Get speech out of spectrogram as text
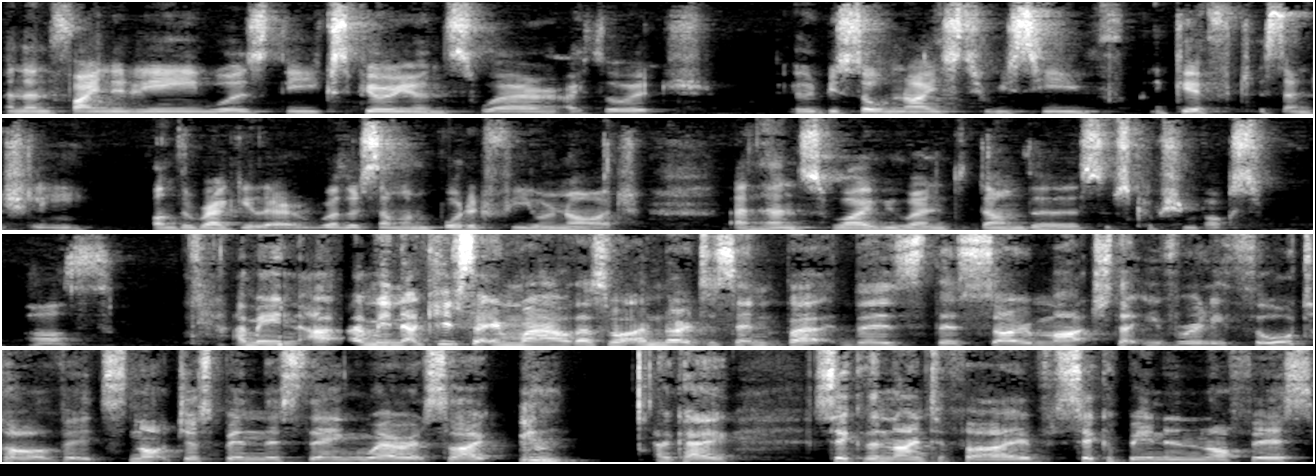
And then finally was the experience where I thought it would be so nice to receive a gift essentially on the regular, whether someone bought it for you or not. And hence why we went down the subscription box path. I mean, I, I, mean, I keep saying, "Wow," that's what I'm noticing. But there's there's so much that you've really thought of. It's not just been this thing where it's like, okay, sick of the nine to five, sick of being in an office.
